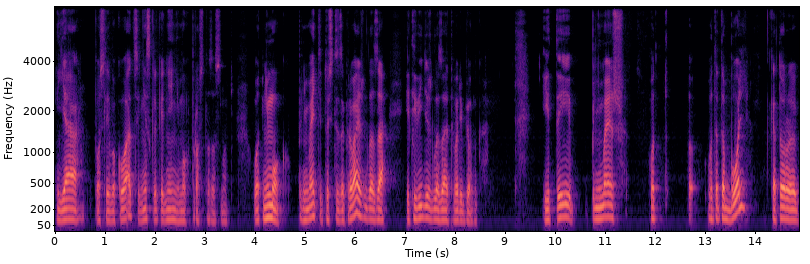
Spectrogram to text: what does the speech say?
я после эвакуации несколько дней не мог просто заснуть. Вот не мог, понимаете? То есть ты закрываешь глаза, и ты видишь глаза этого ребенка. И ты понимаешь, вот, вот эта боль, которую...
